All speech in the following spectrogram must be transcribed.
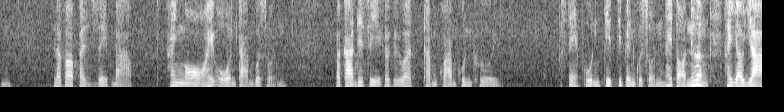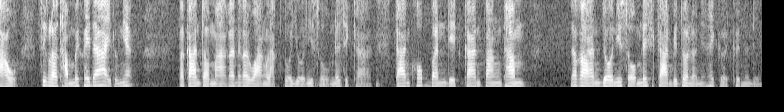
ล แล้วก็ปฏิเสธบาป ให้งอให้โอนตามกุศล ประการที่สี่ก็คือว่าทำความคุ้นเคย เสพคุ้นจิตที่เป็นกุศล ให้ต่อเนื่องให้ยาวๆ ซึ่งเราทำไม่ค่อยได้ตรงเนี้ยประการต่อมาก็ก็วางหลักตัวโยนิโสมนสิการ การครบบัณฑิตการฟังธรรมแล้วการโยนิโสมนสิการเป็นต้นเหล่านี้ให้เกิดขึ้นนั่นเอง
